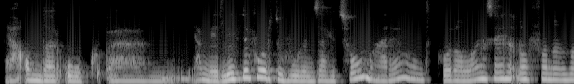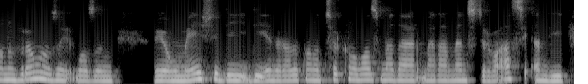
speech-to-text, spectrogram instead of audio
ja, om daar ook ja, meer liefde voor te voelen, zeg het zomaar. Hè? Want ik hoorde onlangs eigenlijk nog van een, van een vrouw, was een, een jong meisje die, die inderdaad ook aan het sukkelen was met haar, met haar menstruatie en die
